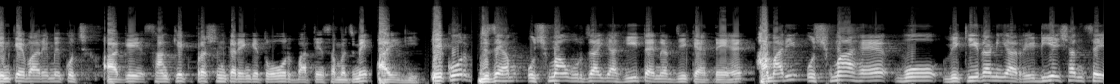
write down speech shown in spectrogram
इनके बारे में कुछ आगे सांख्यिक प्रश्न करेंगे तो और बातें समझ में आएगी। एक और, जिसे हम उष्मा ऊर्जा या हीट एनर्जी कहते हैं, हमारी उष्मा है वो विकिरण या रेडिएशन से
